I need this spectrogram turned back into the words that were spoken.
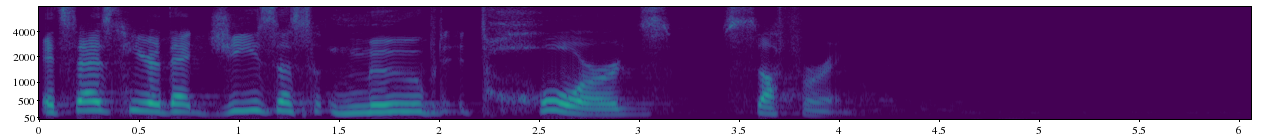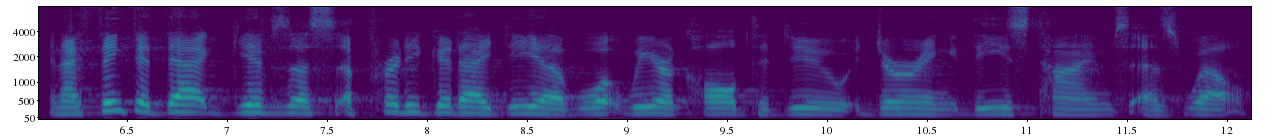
It says here that Jesus moved towards suffering. And I think that that gives us a pretty good idea of what we are called to do during these times as well.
